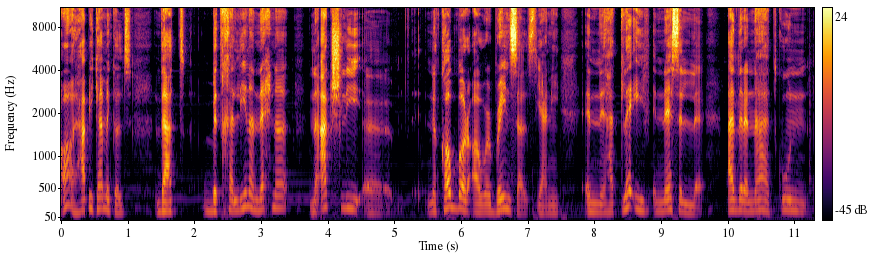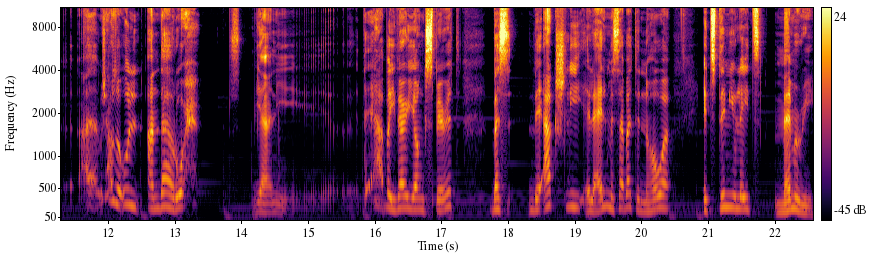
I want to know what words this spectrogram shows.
happy chemicals that بتخلينا إن إحنا ن actually آه، نكبر our brain cells. يعني إن هتلاقي الناس اللي قادرة إنها تكون آه، مش عاوز أقول عندها روح يعني they have a very young spirit بس they actually العلم ثبت إن هو it stimulates memory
